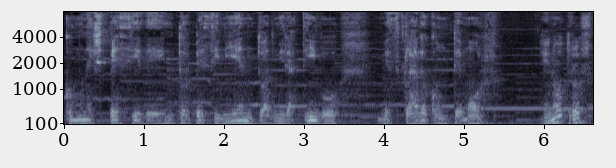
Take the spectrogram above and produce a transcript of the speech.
como una especie de entorpecimiento admirativo mezclado con temor en otros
